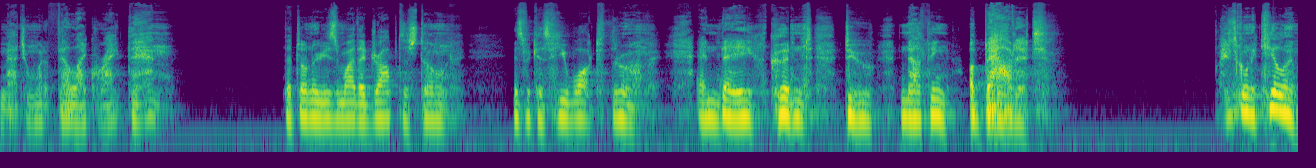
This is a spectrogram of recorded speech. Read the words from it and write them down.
Imagine what it felt like right then. That's the only reason why they dropped the stone is because he walked through them and they couldn't do nothing about it. He's going to kill him.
